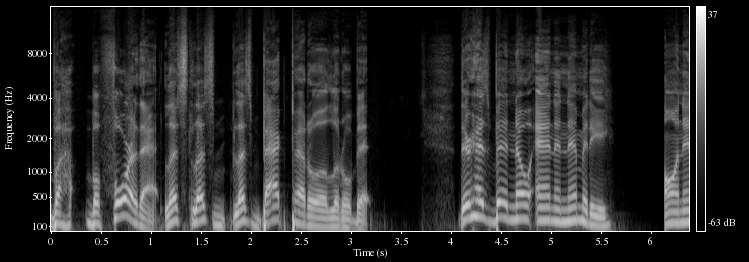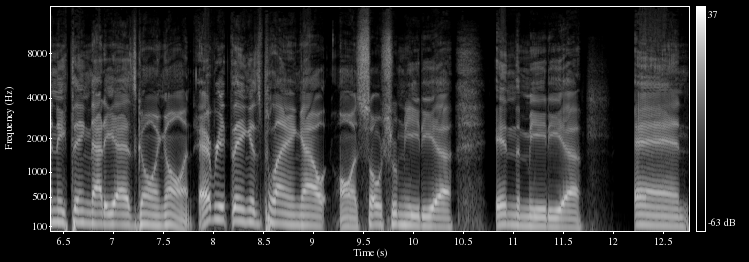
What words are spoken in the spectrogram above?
be- before that. Let's let's let's backpedal a little bit. There has been no anonymity on anything that he has going on. Everything is playing out on social media, in the media, and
